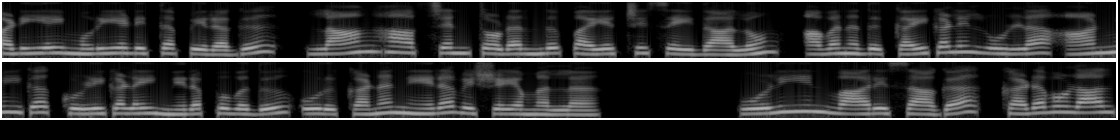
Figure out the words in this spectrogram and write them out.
படியை முறியடித்த பிறகு லாங் ஹாப்சன் தொடர்ந்து பயிற்சி செய்தாலும் அவனது கைகளில் உள்ள ஆன்மீக குழிகளை நிரப்புவது ஒரு கண நேர விஷயமல்ல. ஒளியின் வாரிசாக கடவுளால்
